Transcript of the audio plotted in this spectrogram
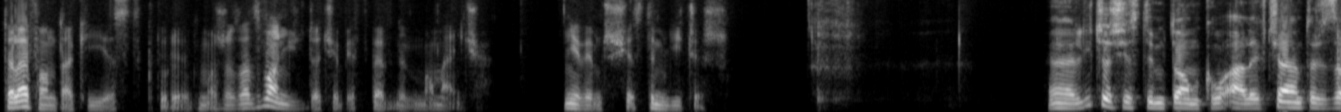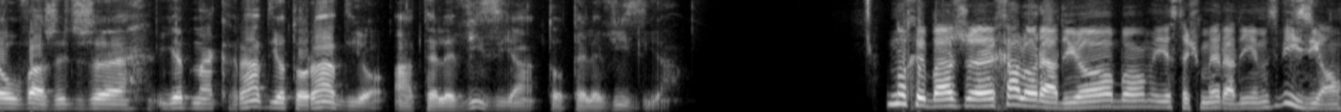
telefon taki jest, który może zadzwonić do ciebie w pewnym momencie. Nie wiem, czy się z tym liczysz. E, Liczę się z tym, Tomku, ale chciałem też zauważyć, że jednak radio to radio, a telewizja to telewizja. No chyba, że Halo Radio, bo my jesteśmy radiem z wizją.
